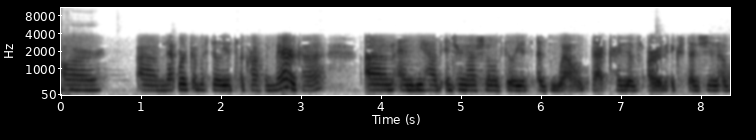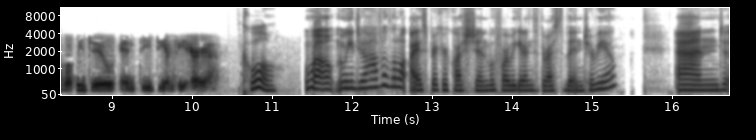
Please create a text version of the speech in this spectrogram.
our um, network of affiliates across America. Um, and we have international affiliates as well that kind of are an extension of what we do in the DMV area. Cool. Well, we do have a little icebreaker question before we get into the rest of the interview. And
